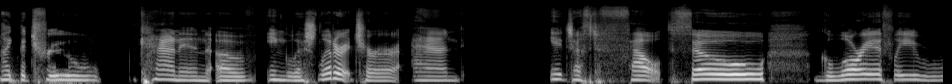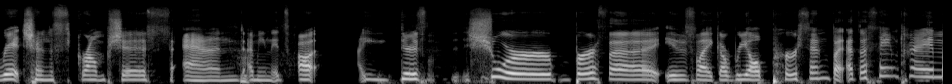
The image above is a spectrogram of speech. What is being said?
like the true canon of English literature, and it just felt so gloriously rich and scrumptious. And I mean, it's uh, I, there's sure Bertha is like a real person, but at the same time,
